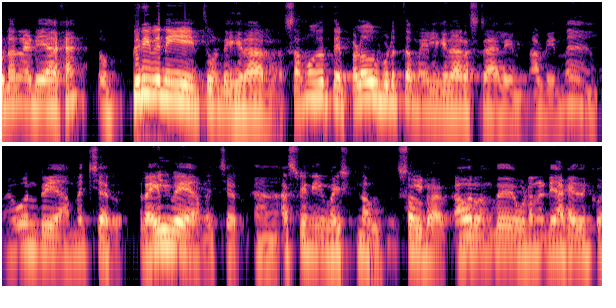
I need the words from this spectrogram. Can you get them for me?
உடனடியாக பிரிவினையை தூண்டுகிறார் சமூகத்தை பிளவுபடுத்த முயல்கிறார் ஸ்டாலின் அப்படின்னு ஒன்றிய அமைச்சர் ரயில்வே அமைச்சர் அஸ்வினி வைஷ்ணவ் சொல்றார். அவர் வந்து உடனடியாக இதுக்கு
